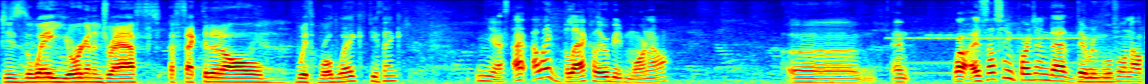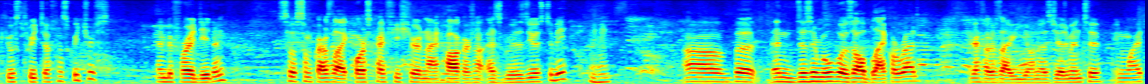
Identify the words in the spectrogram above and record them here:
does the way you're going to draft affect it at all with Worldwake? Do you think? Yes, I, I like black a little bit more now. Um, and well, it's also important that the removal now kills three toughness creatures, and before it didn't. So some cards like Kor Skyfisher, Nighthawk are not as good as they used to be. Uh, but and this removal is all black or red. I guess there's like Iona's Judgment too in white.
